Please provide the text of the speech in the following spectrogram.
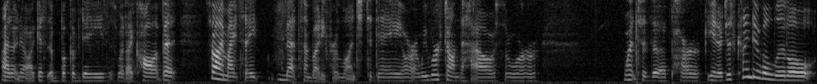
I don't know, I guess a book of days is what I call it. But so I might say, met somebody for lunch today, or we worked on the house, or went to the park, you know, just kind of a little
